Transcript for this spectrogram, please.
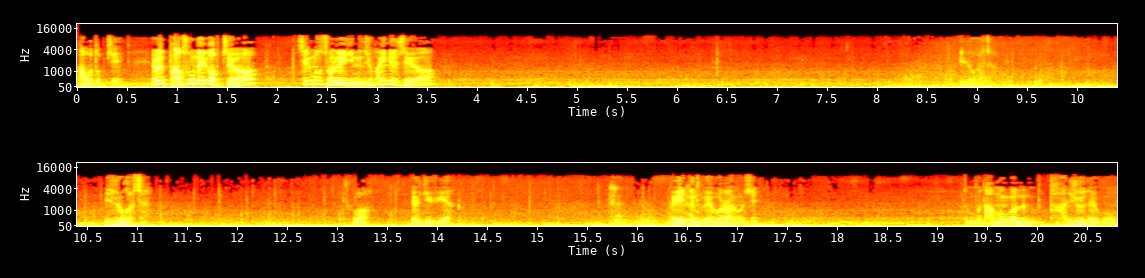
아무것도 없지. 여러분 방송 lag 없죠? 생방송 lag 있는지 확인해주세요. 일로 가자. 일로 가자. 좋아. 여기 위야 메인은 왜 보라는 거지? 뭐 남은 거는 다안 줘도 되고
